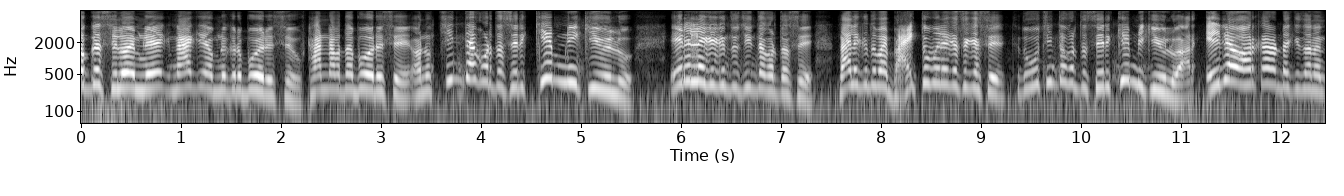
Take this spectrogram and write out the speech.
চালক ছিল এমনি, না কি এমনি করে বয়ে রয়েছে ঠান্ডা মাথায় বয়ে রয়েছে অনেক চিন্তা করতেছে এটা কেমনি কি হইল? এর লেগে কিন্তু চিন্তা করতেছে। নাহলে কিন্তু ভাই বাইক তো বেড়ে গেছে গেছে। কিন্তু ও চিন্তা করতেছে এটা কেমনি কি হইল? আর এইটা হওয়ার কারণটা কি জানেন?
